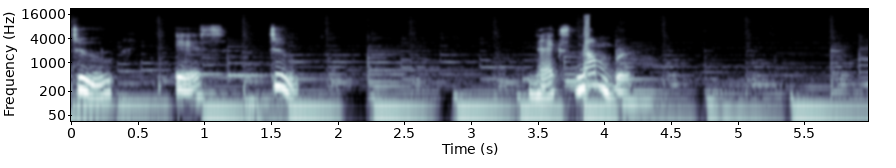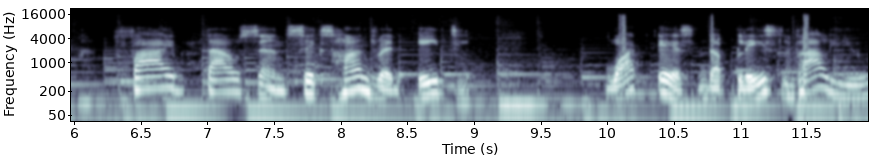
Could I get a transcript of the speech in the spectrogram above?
2 is 2. Next number 5680. What is the place value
